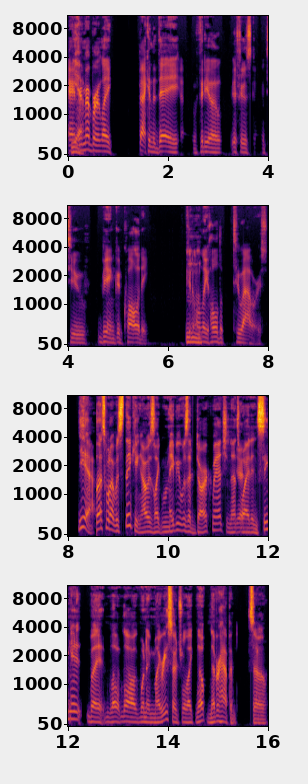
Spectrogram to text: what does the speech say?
And Yeah. remember, like back in the day, video if it was going to be in good quality could Mhm. only hold up two hours. Yeah, that's what I was thinking. I was like, maybe it was a dark match, and that's Yeah. why I didn't see it. But when in my research, we're like, nope, never happened. So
